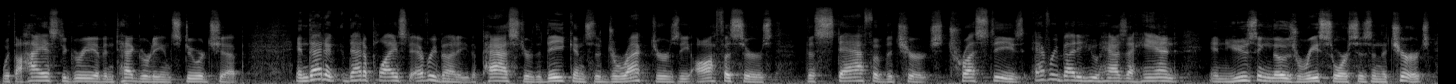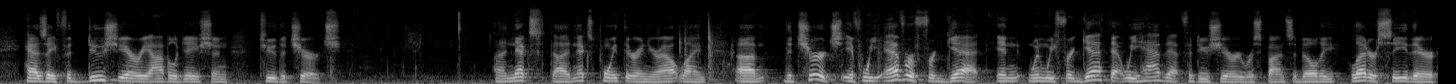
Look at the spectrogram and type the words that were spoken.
with the highest degree of integrity and stewardship. And that, that applies to everybody the pastor, the deacons, the directors, the officers, the staff of the church, trustees, everybody who has a hand in using those resources in the church has a fiduciary obligation to the church. Uh, next, uh, next point there in your outline. Um, the church, if we ever forget, and when we forget that we have that fiduciary responsibility, letter C there,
